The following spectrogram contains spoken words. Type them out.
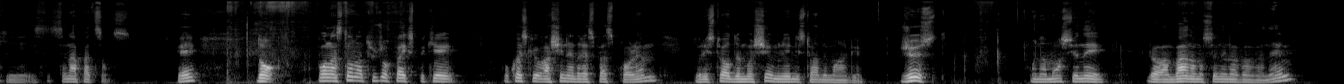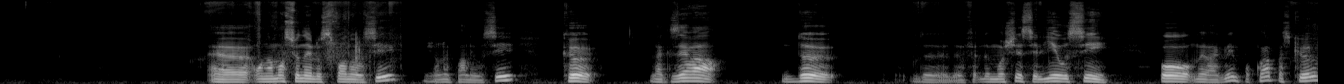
qui, ça n'a pas de sens. Donc, pour l'instant, on n'a toujours pas expliqué pourquoi est-ce que Rachid n'adresse pas ce problème de l'histoire de Moshe au milieu de l'histoire de Maraglé. Juste, on a mentionné le Ramban, on a mentionné la Vavanel. Euh, on a mentionné le Spano aussi, j'en ai parlé aussi, que la Xéra de de, de, Moshe, c'est lié aussi au Meraglim. Pourquoi? Parce que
